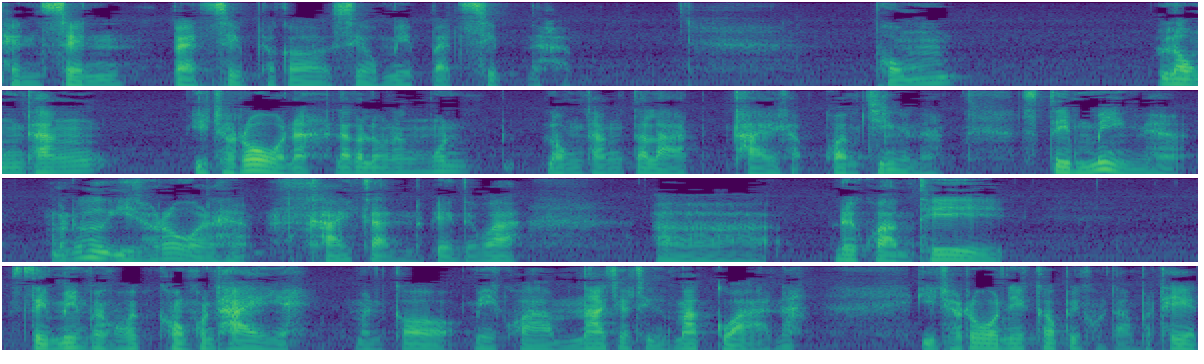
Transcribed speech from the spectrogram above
Tencent 80 แล้วก็ Xiaomi 80 นะครับ ผมลงทั้งอีทโรนะ แล้วก็ลงทั้งหุ้นลงทั้งตลาดไทยครับ ความจริงนะสตรีมมิ่งนะฮะ มันก็คืออีทโรนะฮะ คล้ายกันเพียงแต่ว่าด้วยความที่สตรีมมิ่งเป็นของของคนไทยไง มันก็มีความน่าเชื่อถือมากกว่านะอีทโรนี่ก็เป็นของต่างประเทศ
